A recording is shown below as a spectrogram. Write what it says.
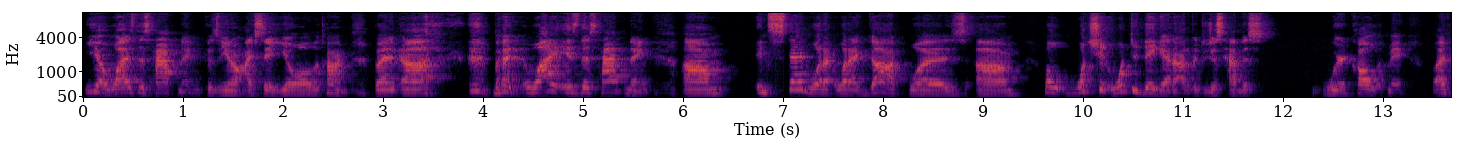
"Yo, why is this happening?" Because you know I say "yo" all the time, but uh, but why is this happening? Um, instead, what I, what I got was, um, well, what should what do they get out of it to just have this weird call with me? I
